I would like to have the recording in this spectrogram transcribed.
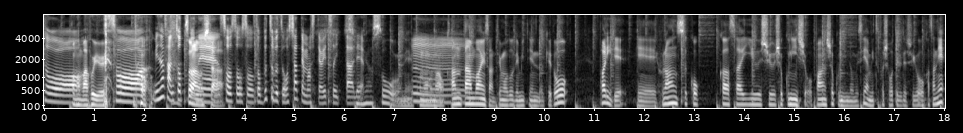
このそう真冬。そう。皆さんちょっとね下。そうそうそうそうブツブツおっしゃってましたよツイッターで。そ。りゃそうね、うん。このまあ簡単バインさん手元で見てんだけど、パリで、えーフランス国家最優秀職人賞、パン職人のお店や三つ星ホテルで修行を重ね、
